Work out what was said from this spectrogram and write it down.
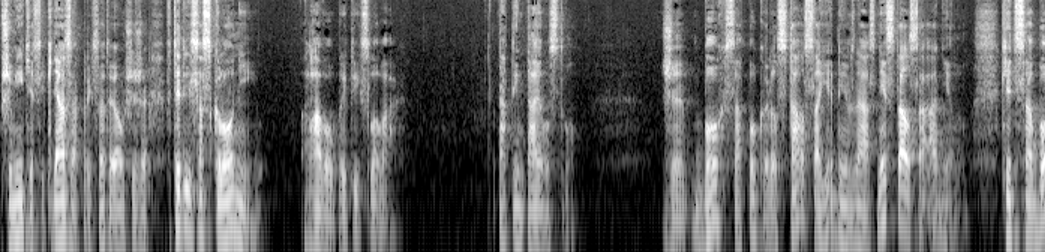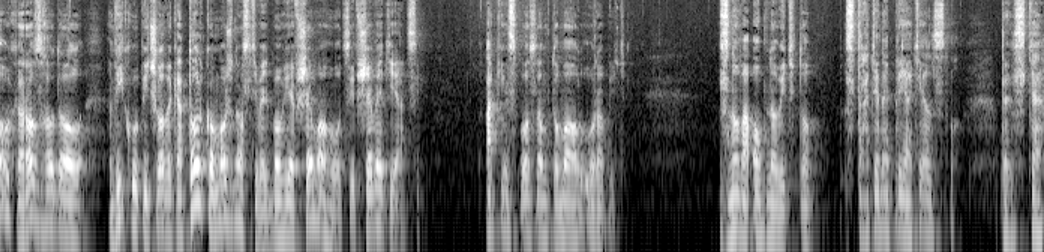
všimnite si kniaza pri Svetej Omši, že vtedy sa skloní hlavou pri tých slovách nad tým tajomstvom že Boh sa pokoril, stal sa jedným z nás, nestal sa anielom. Keď sa Boh rozhodol vykúpiť človeka toľko možností, veď Boh je všemohúci, vševediaci. Akým spôsobom to mohol urobiť? Znova obnoviť to stratené priateľstvo, ten vzťah.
